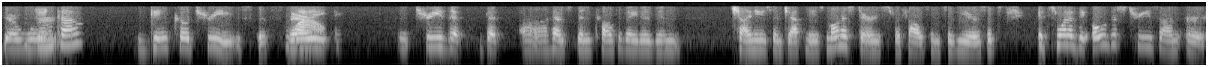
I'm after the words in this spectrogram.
There were Ginkgo. Ginkgo trees. This Wow. very tree that that uh, has been cultivated in Chinese and Japanese monasteries for thousands of years. It's it's one of the oldest trees on earth.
